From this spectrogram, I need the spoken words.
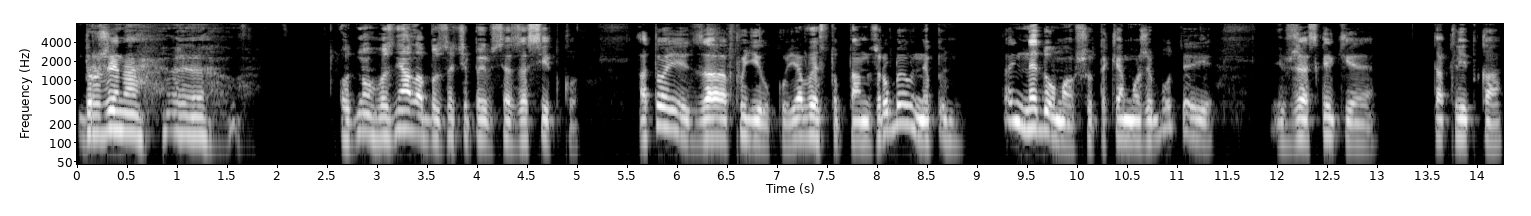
Дружина е, одного зняла, бо зачепився за сітку, а той за поїлку. Я виступ там зробив, не, та й не думав, що таке може бути. І, і вже скільки та клітка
